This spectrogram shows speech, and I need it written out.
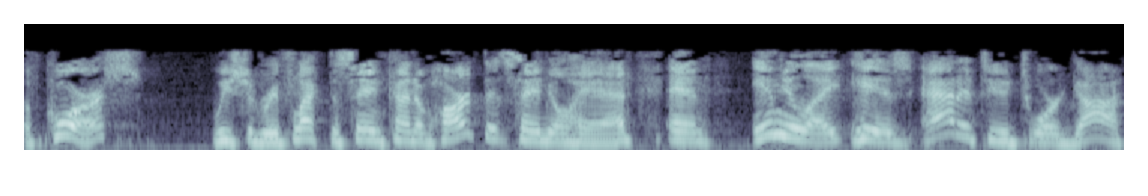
Of course, we should reflect the same kind of heart that Samuel had and emulate his attitude toward God.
